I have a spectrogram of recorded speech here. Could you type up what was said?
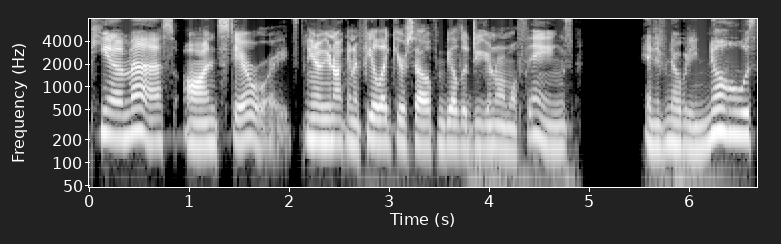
PMS on steroids. You know, you're not going to feel like yourself and be able to do your normal things. And if nobody knows,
